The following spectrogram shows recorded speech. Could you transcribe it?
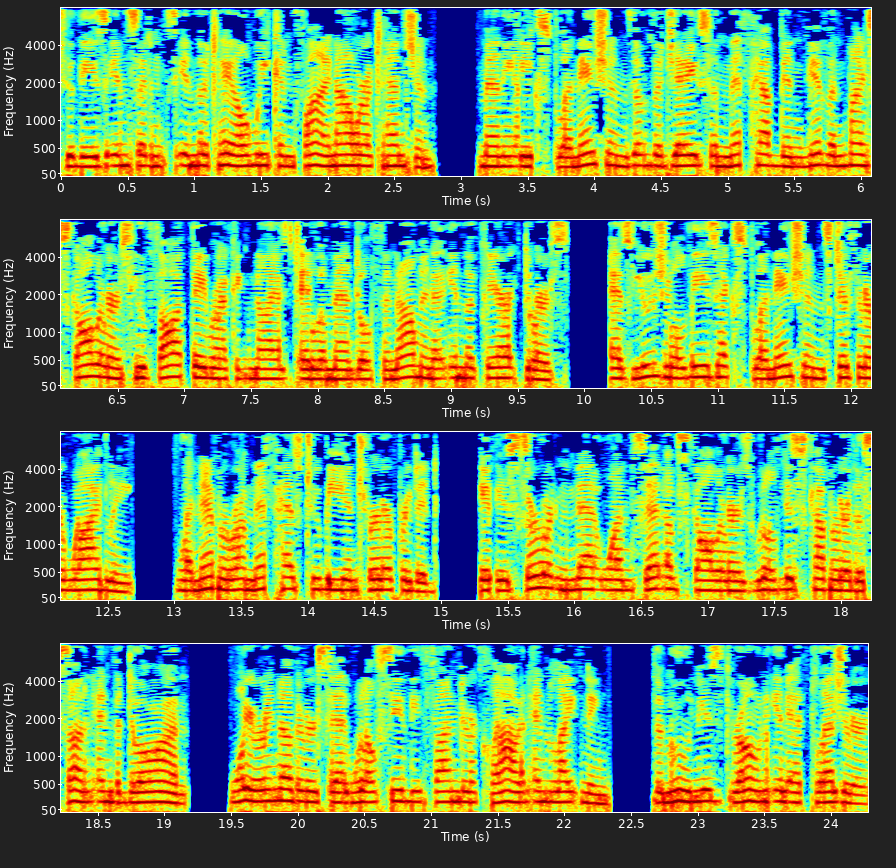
To these incidents in the tale we confine our attention. Many explanations of the Jason myth have been given by scholars who thought they recognized elemental phenomena in the characters. As usual these explanations differ widely. Whenever a myth has to be interpreted, it is certain that one set of scholars will discover the sun and the dawn, where another set will see the thunder cloud and lightning. The moon is thrown in at pleasure.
